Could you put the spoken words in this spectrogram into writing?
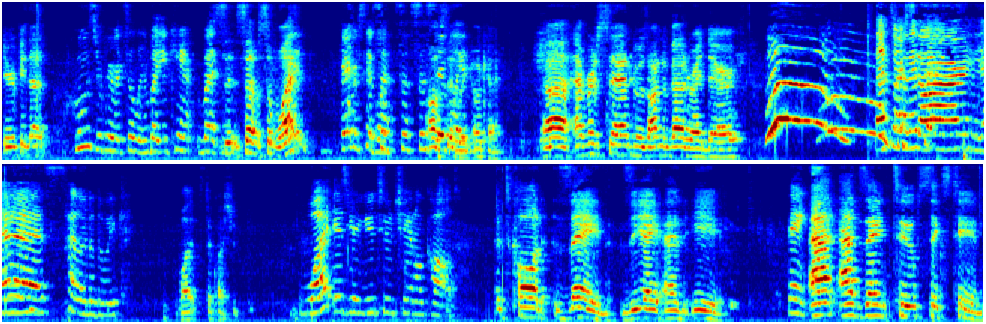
Can you repeat that? Who's your favorite sibling? But you can't. But So, so, so what? Favorite so, sibling? so, so Oh, sibling. sibling. Okay. Uh, Emerson, who's on the bed right there. Woo! That's our Shout out star. Yes. Highlight of the week. What's the question? What is your YouTube channel called? It's called Zane. Z A N E. Thanks. At at ZaneTube16.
